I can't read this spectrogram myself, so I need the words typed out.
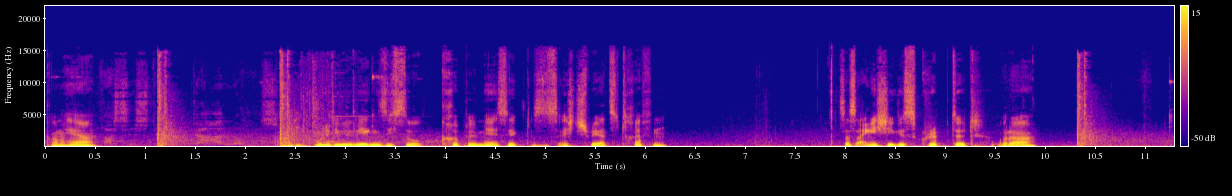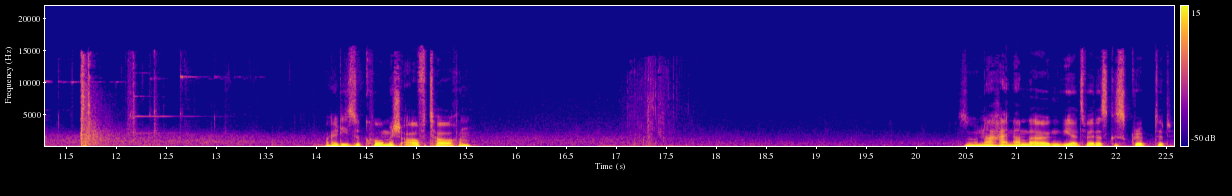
Komm her. Oh, die Gule, die bewegen sich so krüppelmäßig. Das ist echt schwer zu treffen. Ist das eigentlich hier gescriptet? Oder... Weil die so komisch auftauchen. So nacheinander irgendwie, als wäre das gescriptet.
